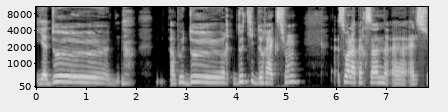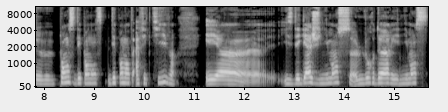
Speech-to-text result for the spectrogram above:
Il y a deux, un peu deux, deux types de réactions. Soit la personne, euh, elle se pense dépendance, dépendante affective et il se dégage une immense lourdeur et une immense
